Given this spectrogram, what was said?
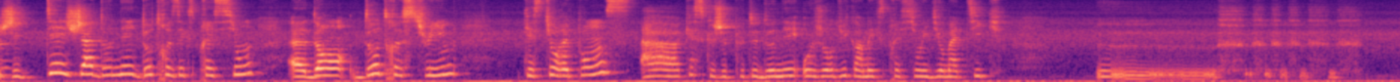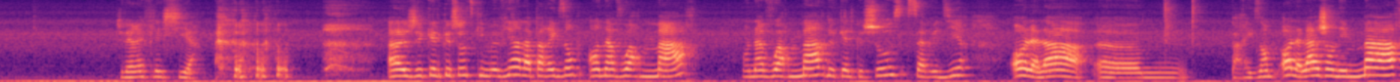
J'ai déjà donné d'autres expressions dans d'autres streams. Question-réponse. Ah, qu'est-ce que je peux te donner aujourd'hui comme expression idiomatique? Euh, Je vais réfléchir. ah, J'ai quelque chose qui me vient là, par exemple, en avoir marre. En avoir marre de quelque chose, ça veut dire oh là là, euh, par exemple, oh là là, j'en ai marre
